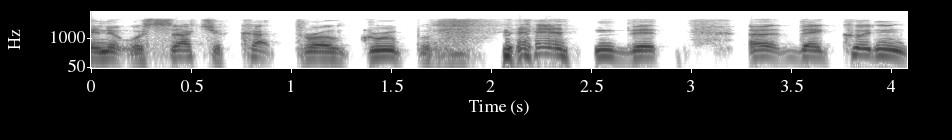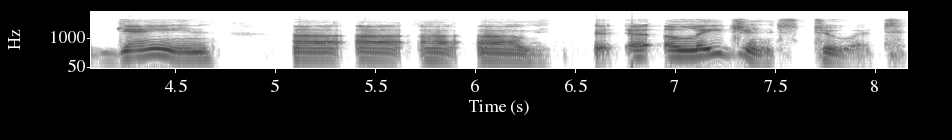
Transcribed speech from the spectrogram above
and it was such a cutthroat group of men that uh, they couldn't gain uh, uh, uh um, allegiance to it.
